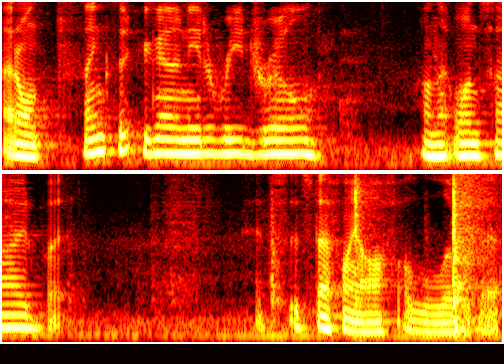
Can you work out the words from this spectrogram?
I don't think that you're gonna need a re-drill on that one side, but it's it's definitely off a little bit.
